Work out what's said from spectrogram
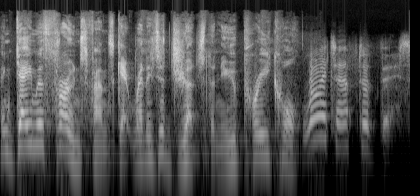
and Game of Thrones fans get ready to judge the new prequel. Right after this.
